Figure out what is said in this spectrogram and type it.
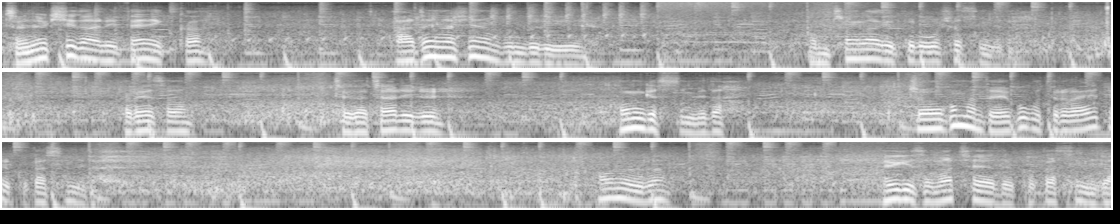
저녁 시간이 되니까 아쟁하시는 분들이 엄청나게 들어오셨습니다. 그래서 제가 자리를 옮겼습니다. 조금만 더 해보고 들어가야 될 것 같습니다. 오늘은 여기서 마쳐야 될 것 같습니다.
